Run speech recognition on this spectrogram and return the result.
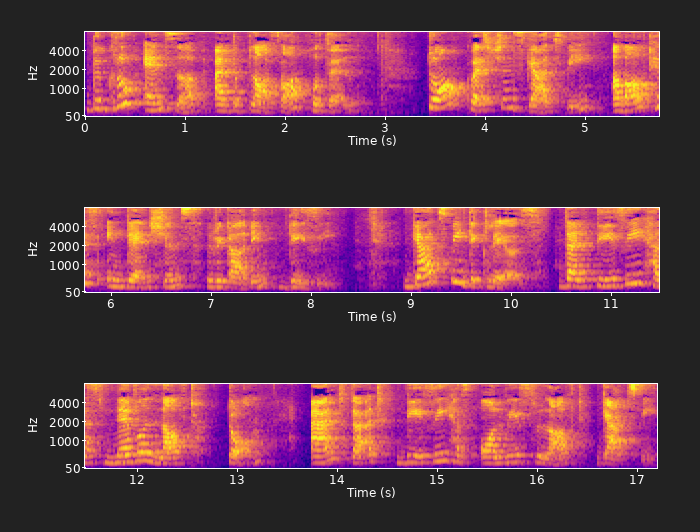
The group ends up at the Plaza Hotel. Tom questions Gatsby about his intentions regarding Daisy. Gatsby declares that Daisy has never loved Tom and that Daisy has always loved Gatsby.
